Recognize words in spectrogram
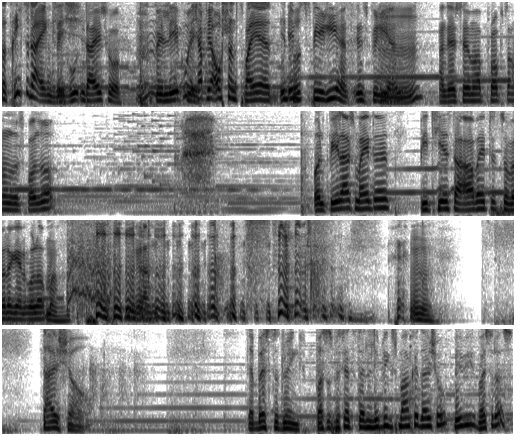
Was trinkst du da Den eigentlich? guten Daisho. Belebt Gut, ich habe ja auch schon zwei Intus. Inspirierend, inspirierend. An der Stelle mal Props an unseren Sponsor. Und Belasch meinte, wie Tiers da arbeitet, so würde er gerne Urlaub machen. Daisho. Der beste Drink. Was ist bis jetzt deine Lieblingsmarke, Daisho, Baby? Weißt du das?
